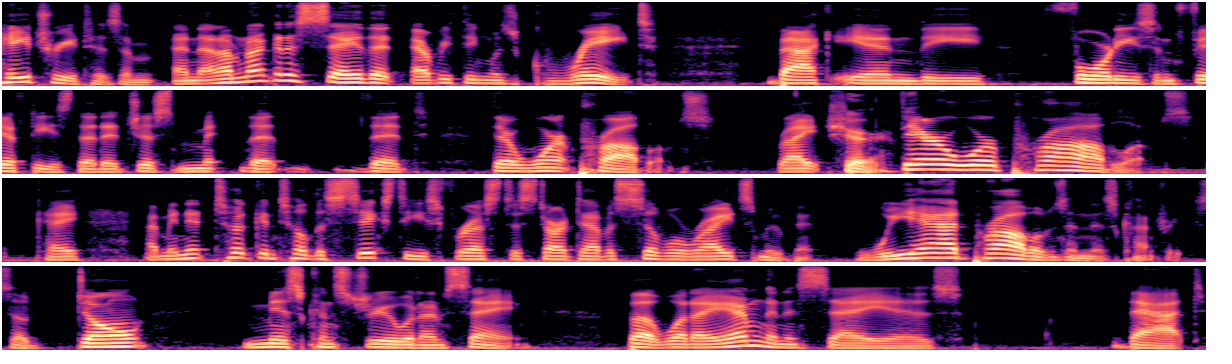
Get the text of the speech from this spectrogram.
patriotism. And, and I'm not going to say that everything was great back in the 40s and 50s. That it just that that there weren't problems, right? Sure. There were problems. Okay, I mean, it took until the 60s for us to start to have a civil rights movement. We had problems in this country, so don't misconstrue what I'm saying. But what I am going to say is that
